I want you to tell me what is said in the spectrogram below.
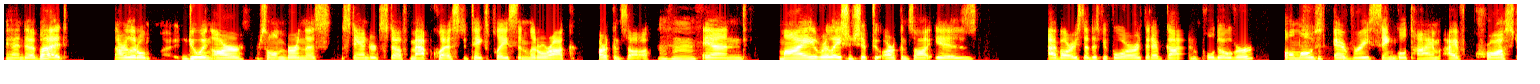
and uh, but our little doing our salt and burn this standard stuff map quest. It takes place in Little Rock, Arkansas, mm-hmm and my relationship to Arkansas is. I've already said this before that I've gotten pulled over almost every single time I've crossed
